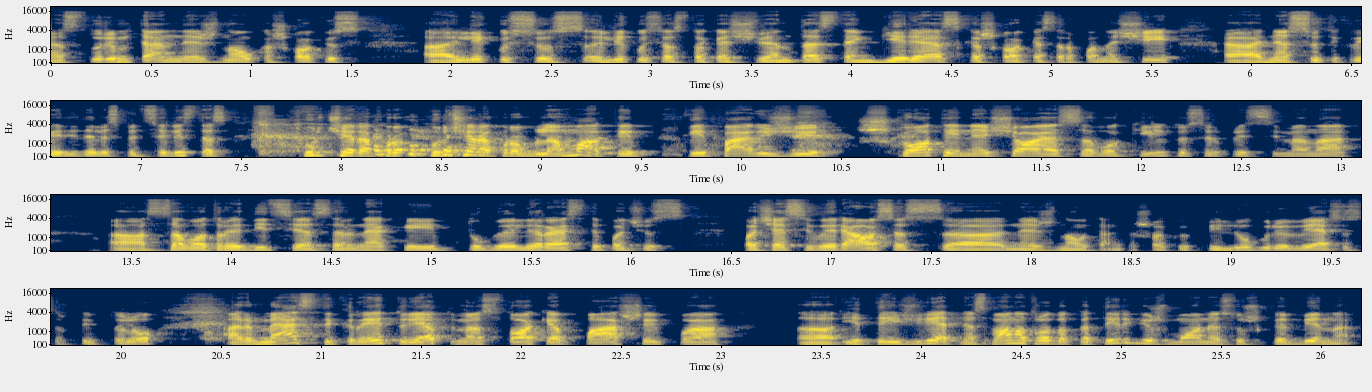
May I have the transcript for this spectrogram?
mes turim ten, nežinau, kažkokius likusius, likusias tokias šventas, ten gyrės kažkokias ar panašiai, nesu tikrai didelis specialistas. Kur čia yra, kur čia yra problema, kaip, kaip pavyzdžiui, škotai nešioja savo kiltus ir prisimena savo tradicijas, ar ne, kaip tu gali rasti pačius pačias įvairiausias, nežinau, ten kažkokių pilių griuvėsius ir taip toliau. Ar mes tikrai turėtume su tokią pašaipą į tai žiūrėti, nes man atrodo, kad tai irgi žmonės užkabina.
